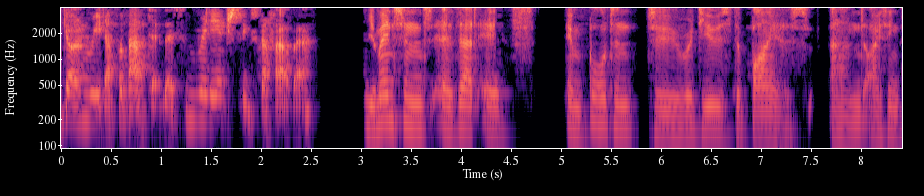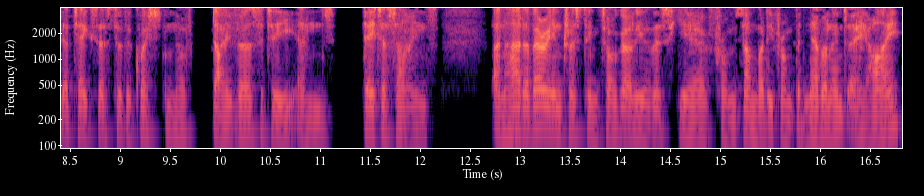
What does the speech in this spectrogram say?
go and read up about it. There's some really interesting stuff out there. You mentioned uh, that it's important to reduce the bias, and I think that takes us to the question of diversity and data science. And I had a very interesting talk earlier this year from somebody from Benevolent AI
